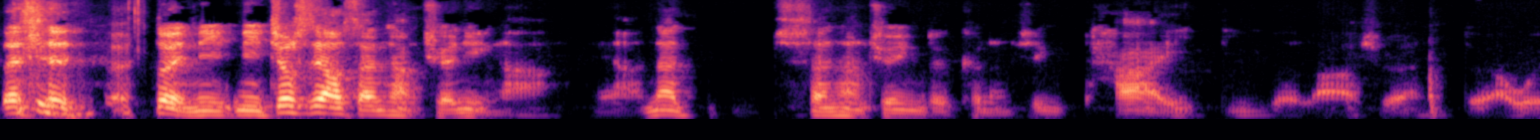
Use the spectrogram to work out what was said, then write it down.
但是，对你，你就是要三场全赢啊！哎呀，那三场全赢的可能性太低了啦，虽然？对啊，我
